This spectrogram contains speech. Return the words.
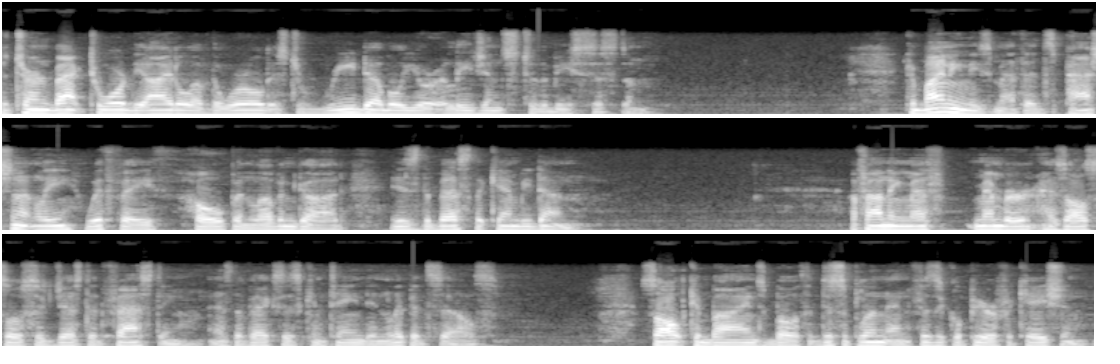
To turn back toward the idol of the world is to redouble your allegiance to the beast system. Combining these methods passionately with faith, hope, and love in God is the best that can be done. A founding member has also suggested fasting, as the VEX is contained in lipid cells. Salt combines both discipline and physical purification.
